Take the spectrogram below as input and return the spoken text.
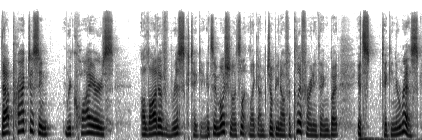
that practicing requires a lot of risk taking. It's emotional. It's not like I'm jumping off a cliff or anything, but it's taking a risk.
